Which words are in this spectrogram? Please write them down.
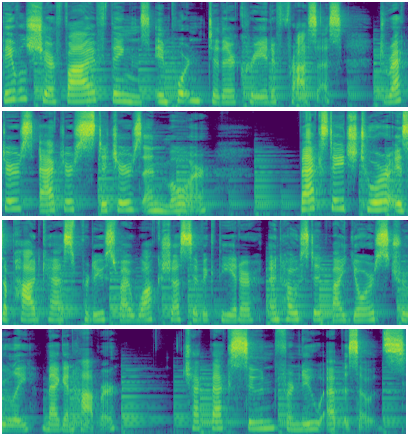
They will share five things important to their creative process directors, actors, stitchers, and more. Backstage Tour is a podcast produced by Waukesha Civic Theater and hosted by yours truly, Megan Hopper. Check back soon for new episodes.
